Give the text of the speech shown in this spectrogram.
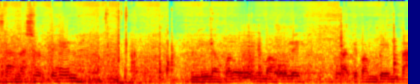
Sana sortehin. Hindi lang pang ulam yung mahuli. Pati pambenta.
